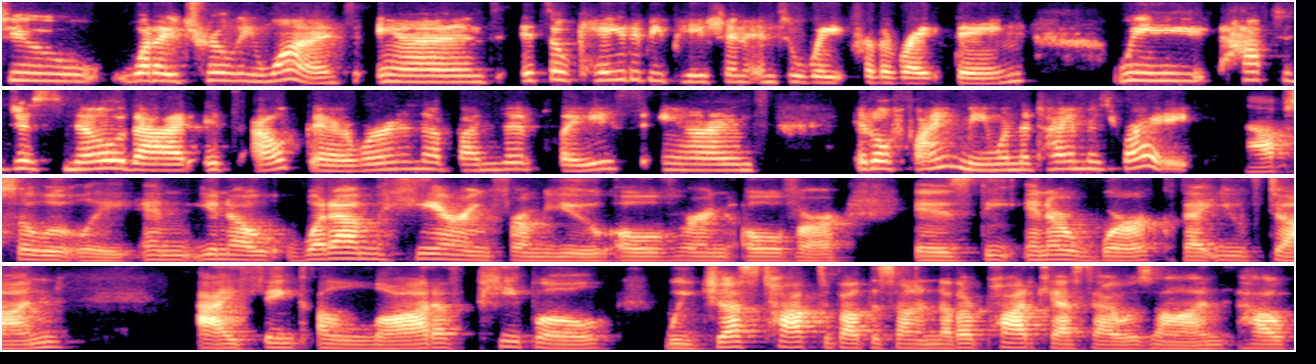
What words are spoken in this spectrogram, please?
to what i truly want and it's okay to be patient and to wait for the right thing. We have to just know that it's out there we're in an abundant place and it'll find me when the time is right Absolutely. And, you know, what I'm hearing from you over and over is the inner work that you've done. I think a lot of people, we just talked about this on another podcast I was on, how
